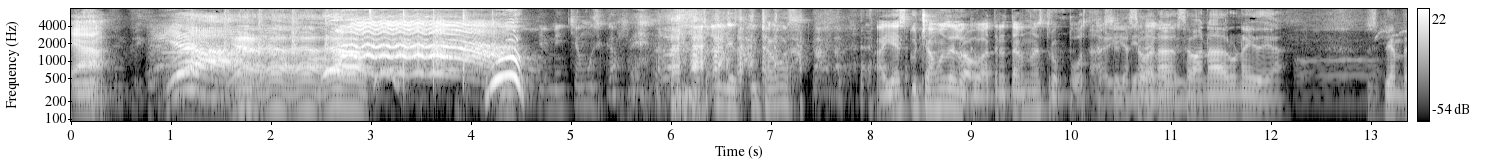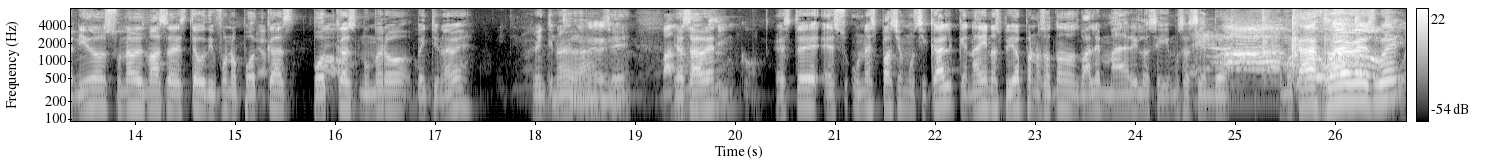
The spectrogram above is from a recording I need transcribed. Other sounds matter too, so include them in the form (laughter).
Yeah. Yeah, yeah, yeah. Qué pinche música fea. (laughs) Ahí escuchamos, ahí escuchamos de lo que va a tratar nuestro podcast. Ahí el ya día se van, de a, hoy, se van a dar una idea. Pues bienvenidos una vez más a este audífono podcast, podcast número 29. 29, ¿verdad? 29. Sí. Banda Ya saben, este es un espacio musical que nadie nos pidió, para nosotros nos vale madre y lo seguimos haciendo como cada jueves. Güey,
